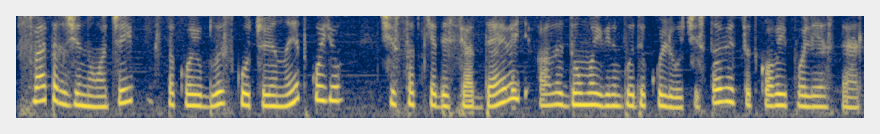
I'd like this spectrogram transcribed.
Светр жіночий з такою блискучою ниткою 659, але думаю, він буде колючий 100% поліестер.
